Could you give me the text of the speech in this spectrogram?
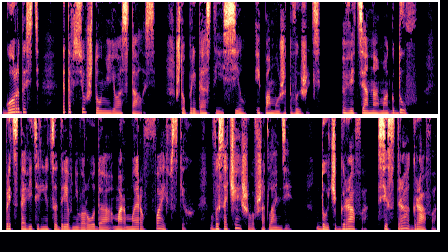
Гордость — это все, что у нее осталось, что придаст ей сил и поможет выжить. Ведь она Макдув, представительница древнего рода мармеров файфских, высочайшего в Шотландии, дочь графа, сестра графа,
